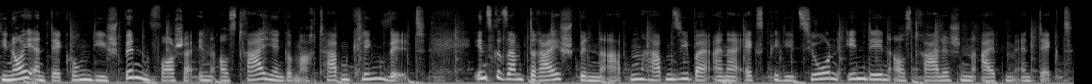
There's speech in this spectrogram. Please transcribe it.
Die Neuentdeckungen, die Spinnenforscher in Australien gemacht haben, klingen wild. Insgesamt drei Spinnenarten haben sie bei einer Expedition in den australischen Alpen entdeckt.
